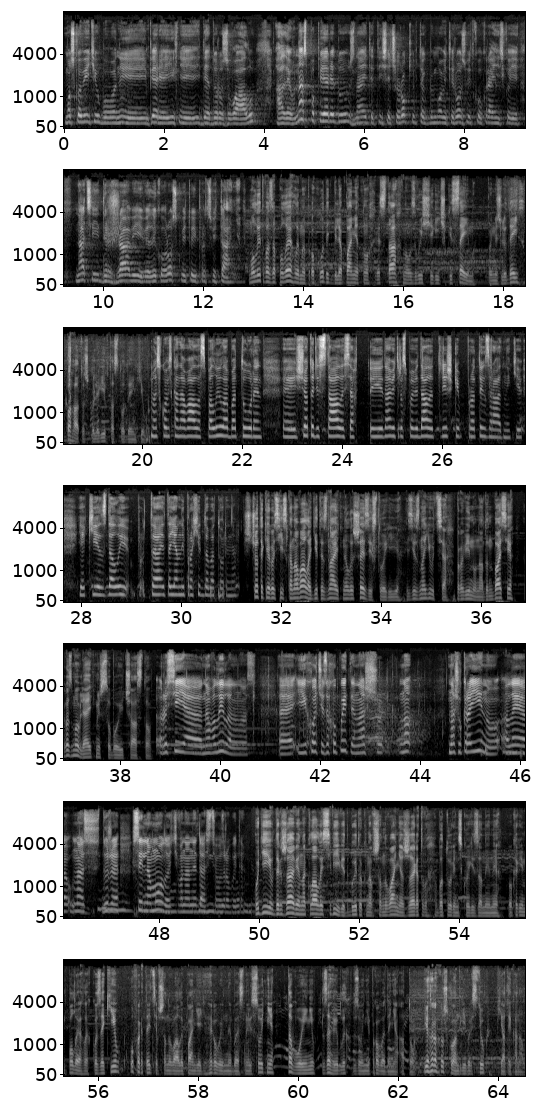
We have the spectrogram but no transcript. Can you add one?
московитів, бо вони імперія їхня йде до розвалу. Але у нас попереду, знаєте, тисячі років, так би мовити, розвитку української нації, держави, і великого розквіту і процвітання. Молитва за полеглими проходить біля пам'ятного хреста на узвищі річки Сейм. Поміж людей багато школярів та студентів. Московська навала спалила Батурин. Е, Що тоді сталося? І навіть розповідали трішки про тих зрадників, які здали таємний прохід до Батурина. Що таке російська навала, діти знають не лише з історії, зізнаються про війну на Донбасі, розмовляють між собою часто. Росія навалила на нас е, і хоче захопити нашу, ну, нашу країну, але у нас дуже сильна молодь, вона не дасть цього зробити. Події в державі наклали свій відбиток на вшанування жертв Батуринської різанини. Окрім полеглих козаків, у фортеці вшанували пам'ять героїв Небесної Сотні та воїнів, загиблих в зоні проведення АТО. Ігор Грушко, Андрій Верстюк, п'ятий канал.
